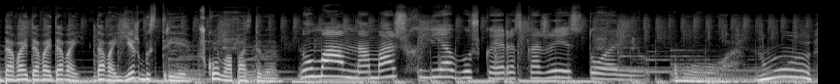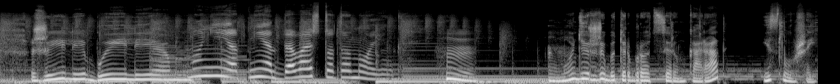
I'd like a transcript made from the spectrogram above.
Давай, давай, давай, давай, ешь быстрее, в школу опаздываем. Ну, мам, намажь хлебушка и расскажи историю. О, ну, жили, были. Ну нет, нет, давай что-то новенькое. Хм, ну, держи бутерброд с сыром карат и слушай.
